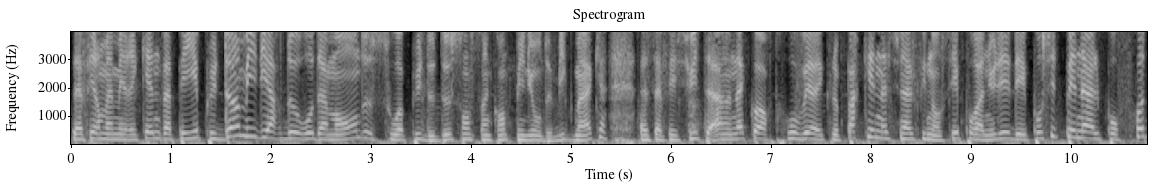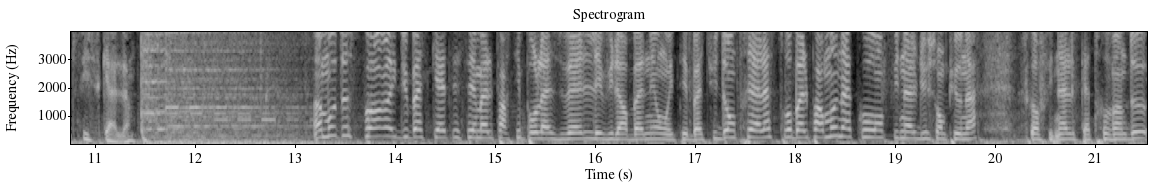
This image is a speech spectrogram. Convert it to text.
La firme américaine va payer plus d'un milliard d'euros d'amende, soit plus de 250 millions de Big Mac. Ça fait suite à un accord trouvé avec le parquet national financier pour annuler des poursuites pénales pour fraude fiscale. Un mot de sport avec du basket et c'est mal parti pour l'Asvel. Les Villeurbanais ont été battus d'entrée à l'Astrobal par Monaco en finale du championnat. Score final 82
